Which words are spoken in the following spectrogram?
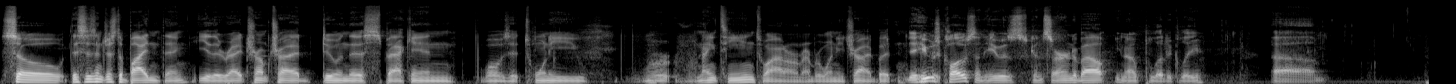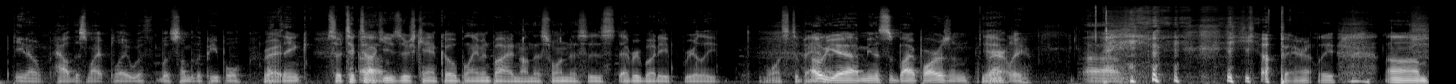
so this isn't just a Biden thing either, right? Trump tried doing this back in what was it, 2019? I don't remember when he tried, but yeah, he was close and he was concerned about you know politically, um, you know how this might play with with some of the people. Right. I think so. TikTok um, users can't go blaming Biden on this one. This is everybody really wants to ban. Oh it. yeah, I mean this is bipartisan apparently. Yeah. Uh, yeah, apparently. Um,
